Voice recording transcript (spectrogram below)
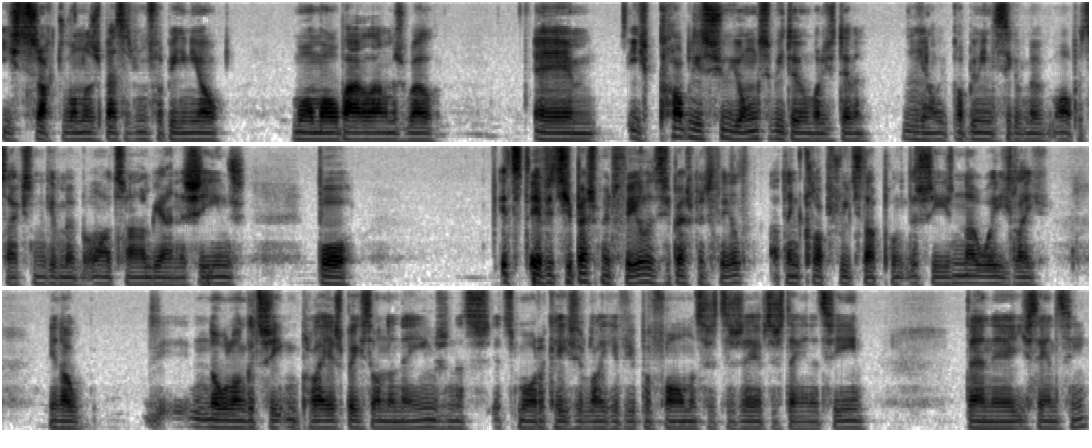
He's tracked runners better than Fabinho. More mobile than him as well. Um, he's probably too young to be doing what he's doing. Mm. You know, he probably needs to give him a bit more protection, give him a bit more time behind the scenes. But it's if it's your best midfield, it's your best midfield. I think Klopp's reached that point this season now where he's like, you know, no longer treating players based on the names, and it's it's more a case of like if your performances deserve to stay in the team, then uh, you stay in the team.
